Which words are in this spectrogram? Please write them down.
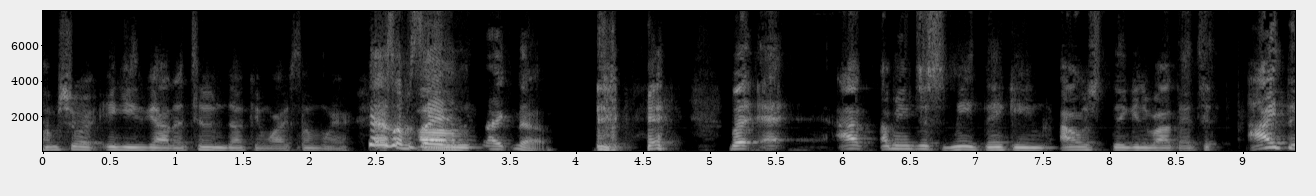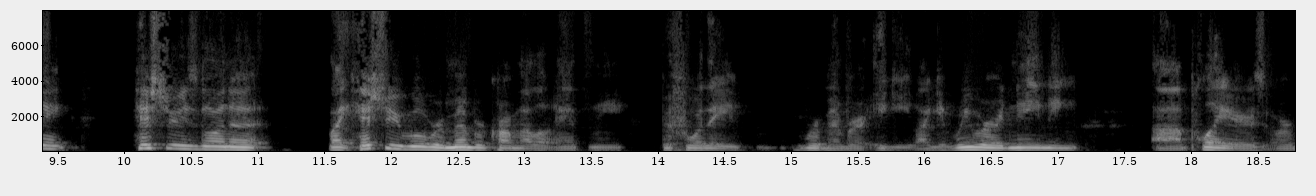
I'm sure Iggy's got a Tim Duncan wife somewhere. That's what I'm saying. Um, like no, but uh, I, I mean, just me thinking. I was thinking about that. Too. I think history is going to, like, history will remember Carmelo Anthony before they remember Iggy. Like, if we were naming uh, players or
